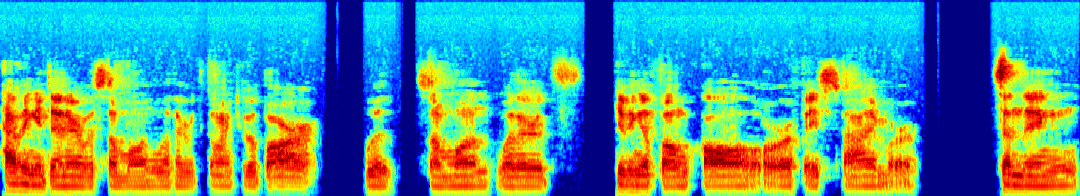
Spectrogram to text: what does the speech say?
having a dinner with someone, whether it's going to a bar with someone, whether it's giving a phone call or a FaceTime or sending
